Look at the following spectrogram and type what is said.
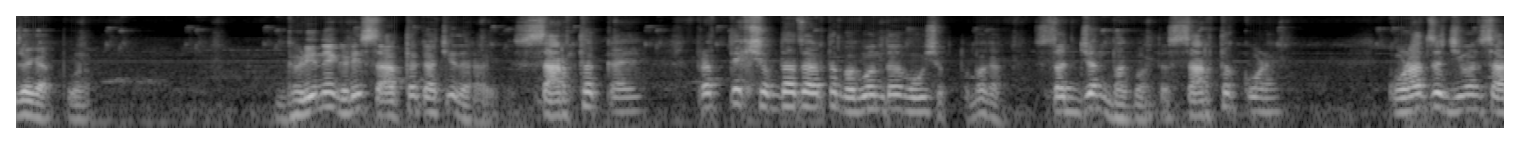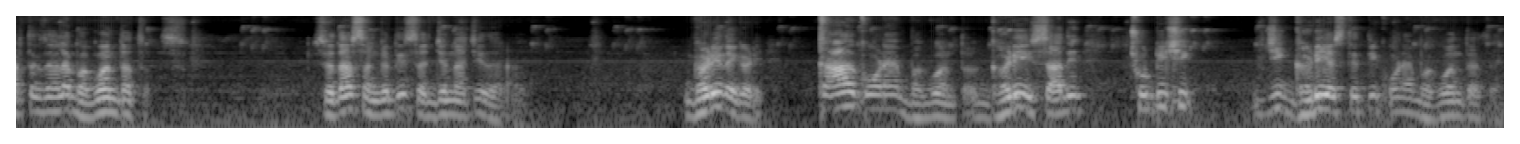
जगात पूर्ण. घडीने घडी सार्थकाची धरावी. सार्थक काय? प्रत्येक शब्दाचा अर्थ भगवंत होऊ शकतो. बघा सज्जन भगवंत. सार्थक कोण आहे? कोणाचं जीवन सार्थक झालं? भगवंताचंच. सदा संगती सज्जनाची धरावी. घडी नाही घडी. काळ कोण आहे? भगवंत. घडी साधी छोटीशी जी घडी असते ती कोण आहे? भगवंताच आहे.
